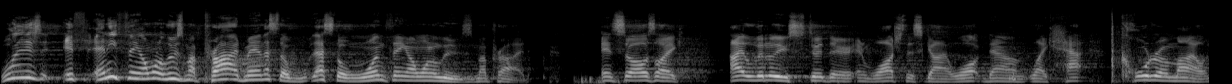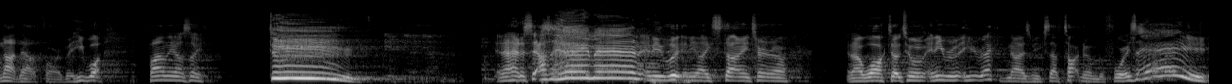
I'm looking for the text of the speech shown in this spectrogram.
What is it? If anything, I want to lose my pride, man. That's the that's the one thing I want to lose is my pride. And so I was like, I literally stood there and watched this guy walk down like half, quarter of a mile, not that far, but he walked. Finally, I was like, dude. And I had to say, I was like, hey, man. And he looked and he like stopped and he turned around. And I walked up to him and he, he recognized me because I've talked to him before. He's like, hey.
